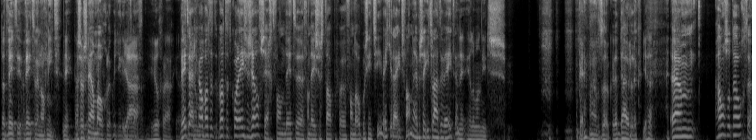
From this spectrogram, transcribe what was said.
Dat weten, weten we nog niet. Nee, maar zo snel mogelijk wat jullie ja, betreft. heel graag. Ja. Weet je eigenlijk al wat het, wat het college zelf zegt van, dit, van deze stap van de oppositie? Weet je daar iets van? Hebben ze iets laten weten? Nee, helemaal niets. Oké, okay, nou, dat is ook duidelijk. Ja. Um, Hou ons op de hoogte.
